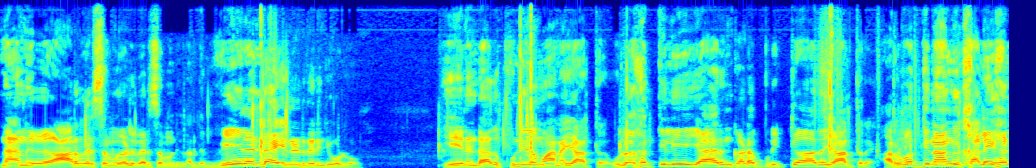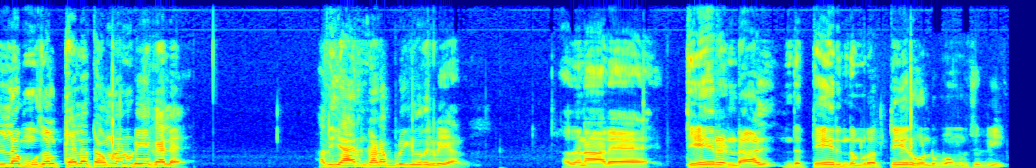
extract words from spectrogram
நான் ஆறு வருஷம் ஏழு வருஷம் முடியல அந்த வேலண்டா என்னென்னு தெரிஞ்சு கொள்ளும் ஏனென்றால் புனிதமான யாத்திரை. உலகத்திலேயே யாரும் கடைப்பிடிக்காத யாத்திரை. அறுபத்தி நான்கு கலைகளில் முதல் கலை தமிழனுடைய கலை. அது யாரும் கடைப்பிடிக்கிறது கிடையாது. அதனால் தேர் என்றால் இந்த தேர் இந்த முறை தேர் கொண்டு போகணும்னு சொல்லி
